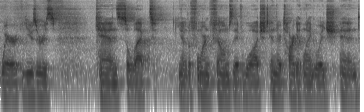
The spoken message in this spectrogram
where users can select you know the foreign films they've watched in their target language and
